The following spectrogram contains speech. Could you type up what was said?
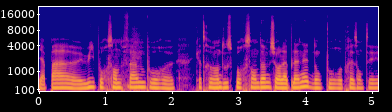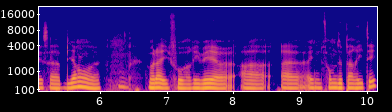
n'y euh, a pas 8% de femmes pour 92% d'hommes sur la planète. Donc pour représenter ça bien, voilà, il faut arriver à, à, une forme de parité.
